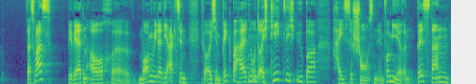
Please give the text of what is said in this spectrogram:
Das war's. Wir werden auch äh, morgen wieder die Aktien für euch im Blick behalten und euch täglich über heiße Chancen informieren. Bis dann.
